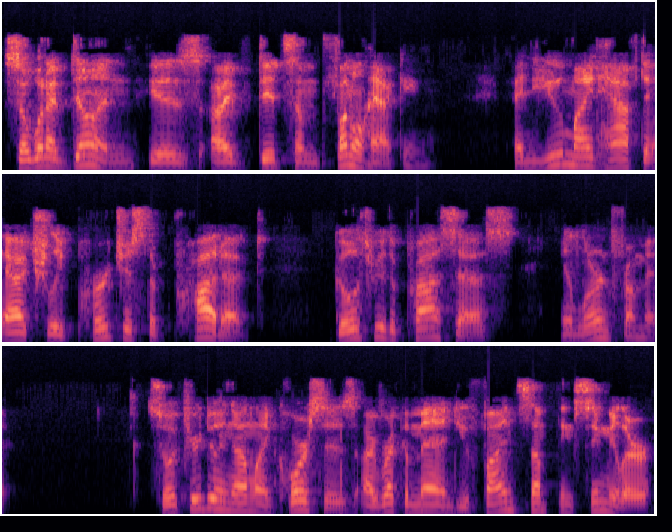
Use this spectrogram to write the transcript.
So what I've done is I've did some funnel hacking and you might have to actually purchase the product, go through the process and learn from it. So if you're doing online courses, I recommend you find something similar,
